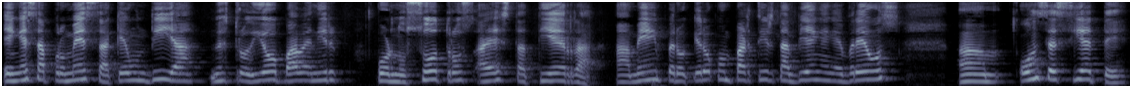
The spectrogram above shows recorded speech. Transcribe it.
en esa promesa que un día nuestro Dios va a venir por nosotros a esta tierra. Amén. Pero quiero compartir también en Hebreos 11.7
